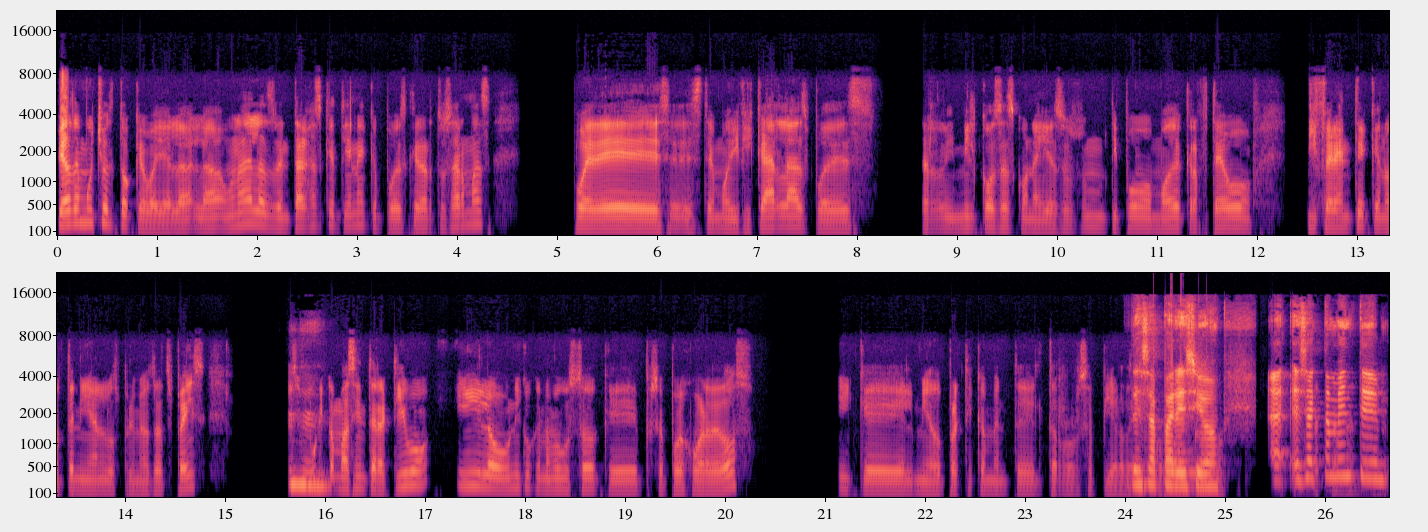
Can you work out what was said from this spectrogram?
pierde mucho el toque, vaya. La, una de las ventajas que tiene que puedes crear tus armas, puedes este, modificarlas, puedes mil cosas con ellas. Es un tipo modo de crafteo diferente que no tenían los primeros Dead Space. Es un poquito más interactivo y lo único que no me gustó que pues, se puede jugar de dos y que el miedo prácticamente el terror se pierde. Desapareció. Ah, exactamente.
